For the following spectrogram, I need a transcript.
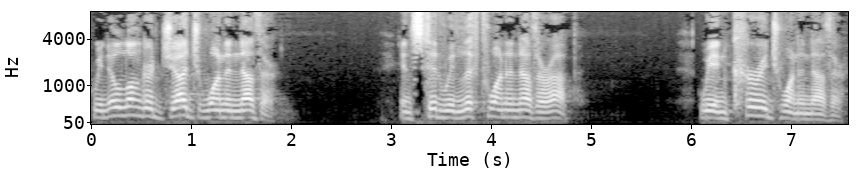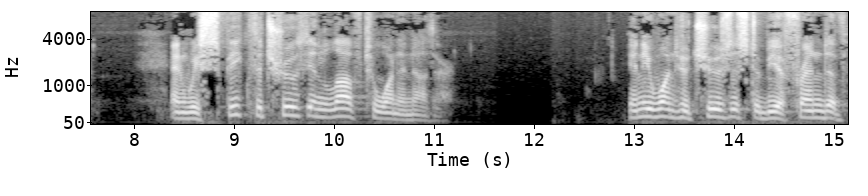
We no longer judge one another. Instead, we lift one another up. We encourage one another. And we speak the truth in love to one another. Anyone who chooses to be a friend of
